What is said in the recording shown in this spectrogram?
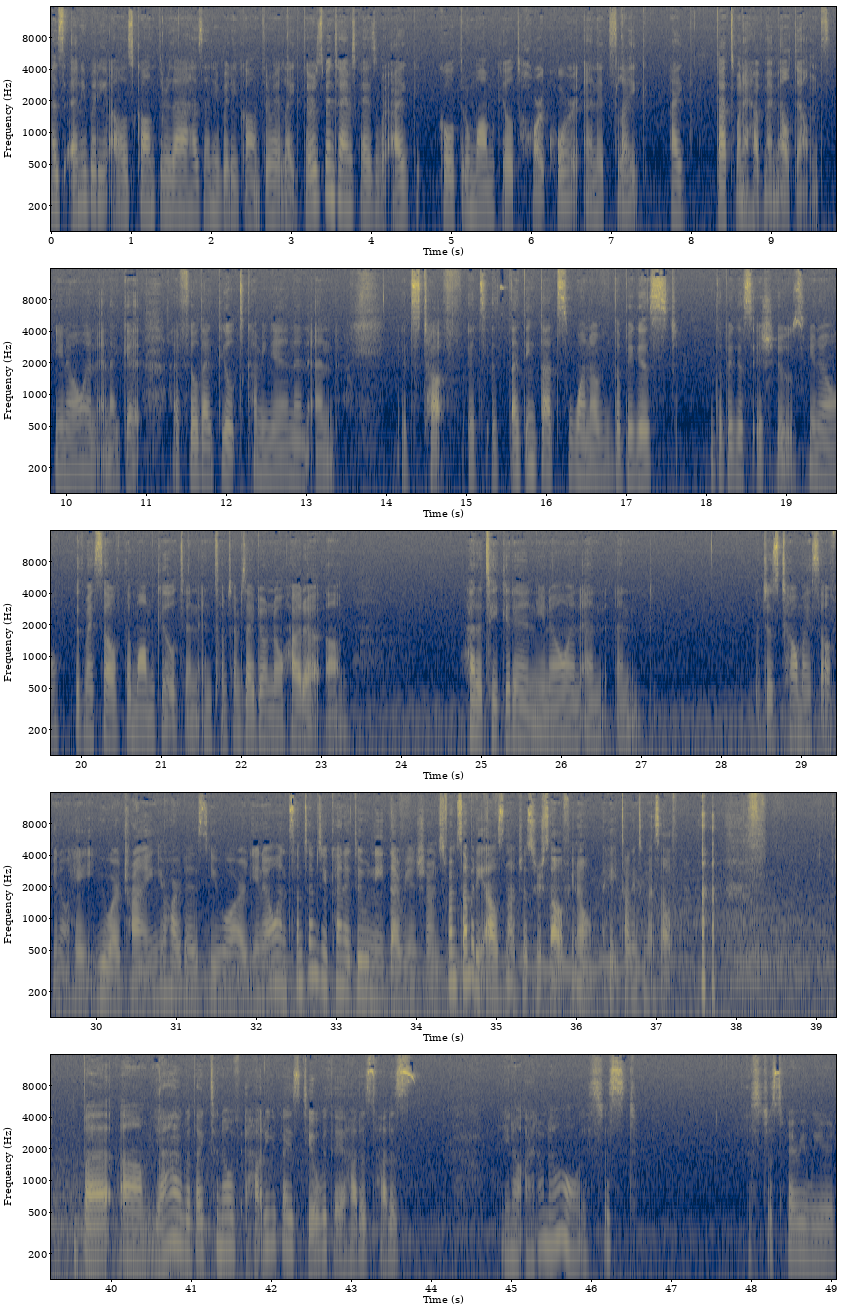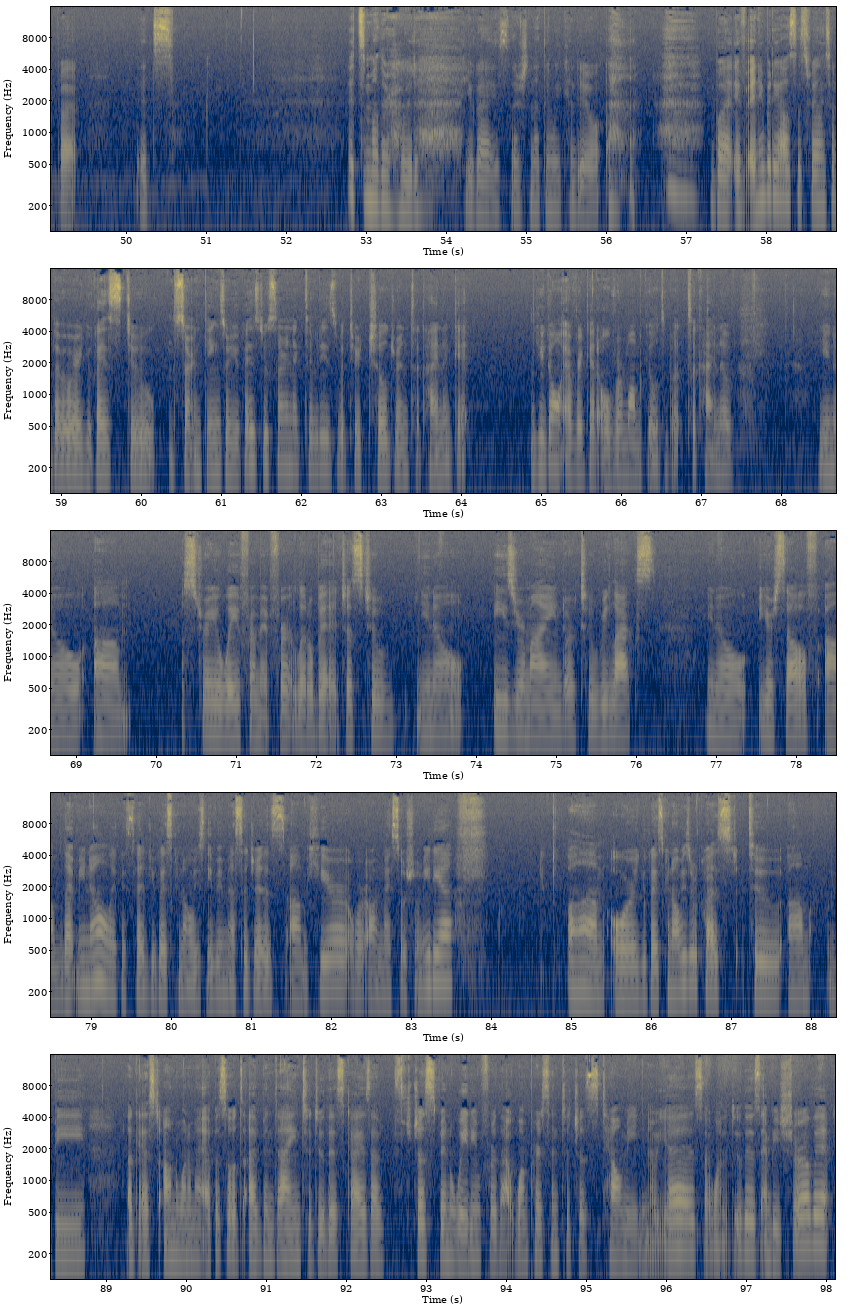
has anybody else gone through that? Has anybody gone through it? Like, there's been times, guys, where I go through mom guilt hardcore, and it's like I that's when I have my meltdowns, you know, and and I get I feel that guilt coming in and and it's tough. It's, it's I think that's one of the biggest the biggest issues, you know, with myself, the mom guilt and, and sometimes I don't know how to um how to take it in, you know, and, and, and just tell myself, you know, hey, you are trying your hardest, you are, you know, and sometimes you kind of do need that reassurance from somebody else, not just yourself, you know. I hate talking to myself. but um, yeah, I would like to know if, how do you guys deal with it? How does how does you know, I don't know. It's just it's just very weird, but it's it's motherhood, you guys. There's nothing we can do. but if anybody else is feeling some type of way, you guys do certain things or you guys do certain activities with your children to kind of get, you don't ever get over mom guilt, but to kind of, you know, um, stray away from it for a little bit, just to, you know, ease your mind or to relax you know yourself um, let me know. Like i said you guys can always leave me messages um, here or on my social media. Um, or you guys can always request to um, be a guest on one of my episodes. I've been dying to do this guys. I've just been waiting for that one person to just tell me you know yes i want to do this and be sure of it.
